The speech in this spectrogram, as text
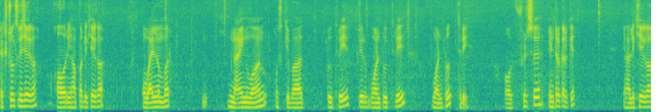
टेक्सटूल्स लीजिएगा और यहाँ पर लिखिएगा मोबाइल नंबर नाइन वन उसके बाद टू थ्री फिर one two three one two three और फिर से इंटर करके यहाँ लिखिएगा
